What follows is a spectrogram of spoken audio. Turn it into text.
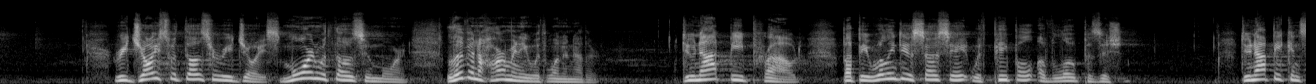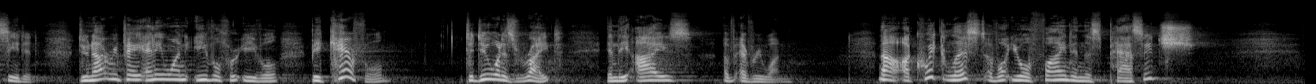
Rejoice with those who rejoice. Mourn with those who mourn. Live in harmony with one another. Do not be proud, but be willing to associate with people of low position. Do not be conceited. Do not repay anyone evil for evil. Be careful to do what is right in the eyes of everyone. Now, a quick list of what you will find in this passage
